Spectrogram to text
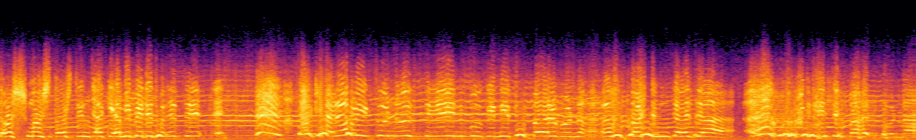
দশ মাস, দশ দিন যাকে আমি পেটে ধরেছি তাকে আর আমি কোনো দিন বুকে নিতে পারব না। করেন যা, বুকে নিতে পারব না।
